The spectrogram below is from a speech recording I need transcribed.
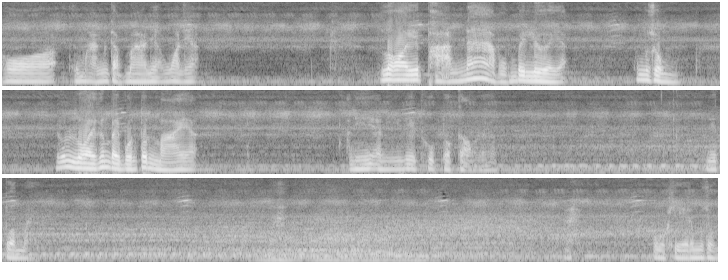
พอผมหันกลับมาเนี่ยวันเนี้ยลอยผ่านหน้าผมไปเลยอะ่ะท่านผู้ชม แล้วลอยขึ้นไปบนต้นไม้อะ่ะ อันนี้อันนี้เรียกทูบตัวเก่านะครับ นี่ตัวใหม่โอเคท่านผู้ชม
